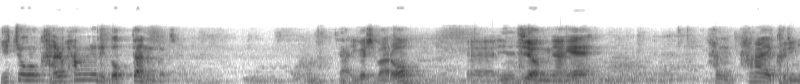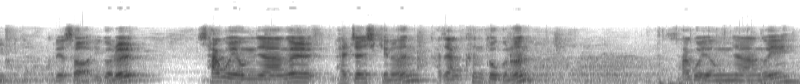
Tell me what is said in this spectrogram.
이쪽으로 갈 확률이 높다는 거죠. 자, 이것이 바로 에, 인지 역량의 한 하나의 그림입니다. 그래서 이거를 사고 역량을 발전시키는 가장 큰 도구는 사고 역량의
